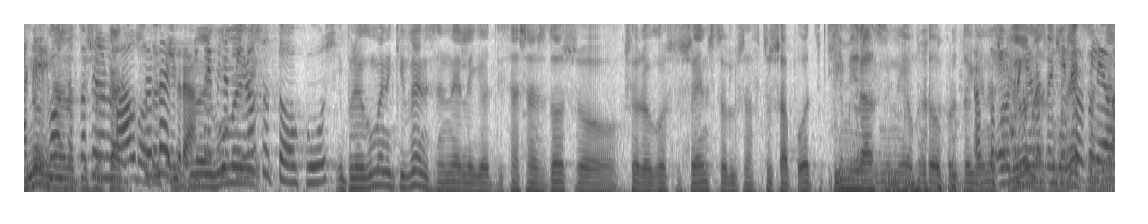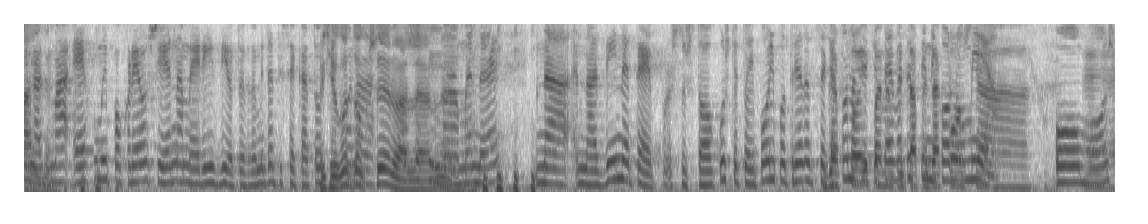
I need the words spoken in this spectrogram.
Ακριβώς αυτό θέλω να πάω σε μέτρα. Πρέπει να πληρώσω τόκους. Η προηγούμενη κυβέρνηση δεν έλεγε ότι θα σας δώσω, ξέρω εγώ, στους ένστολους αυτούς από ό,τι πήγαινε από το πρωτογενέ πλεόνασμα. Έχουμε υποχρέωση ένα μερίδιο, το 70% Όχι, εγώ το ξέρω, αλλά. Ναι. ναι, να, να δίνεται στου τόκους και το υπόλοιπο 30% να διοικητεύεται στην οικονομία. Όμως,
